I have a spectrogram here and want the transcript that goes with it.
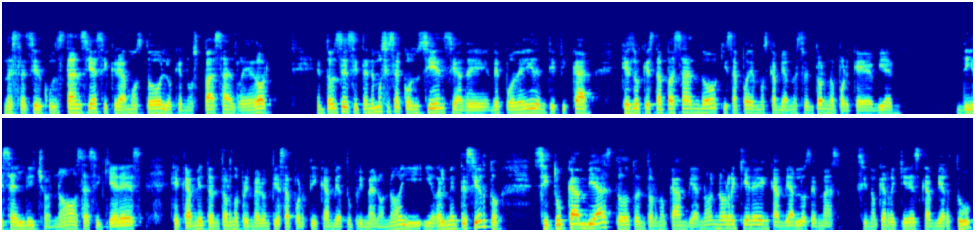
nuestras circunstancias y creamos todo lo que nos pasa alrededor. Entonces, si tenemos esa conciencia de, de, poder identificar qué es lo que está pasando, quizá podemos cambiar nuestro entorno, porque bien dice el dicho, ¿no? O sea, si quieres que cambie tu entorno, primero empieza por ti, cambia tú primero, ¿no? Y, y realmente es cierto, si tú cambias, todo tu entorno cambia, ¿no? No requiere cambiar los demás, sino que requieres cambiar tú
